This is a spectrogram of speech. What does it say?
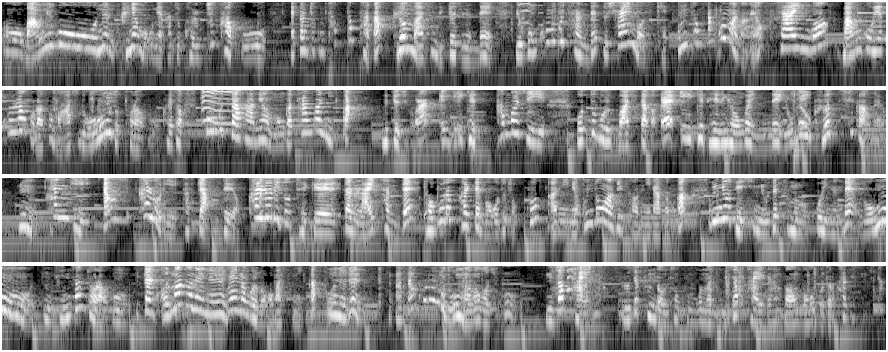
어, 망고는 그냥 먹으면 약간 좀 걸쭉하고 약간 조금 텁텁하다? 그런 맛이 느껴지는데 요건 콤부차인데 또 샤인 머스켓 엄청 상콤하잖아요? 샤인과 망고의 콜라보라서 맛이 너무 좋더라고 그래서 콤부차 하면 뭔가 탄산이 꽉 느껴지고 아, 이렇게, 한 번씩 뭣도 모르고 마시다가 아, 이렇게 되는 경우가 있는데 요건 그렇지가 않아요. 음, 한 개당 10칼로리 밖에 안 돼요. 칼로리도 되게 일단 라이트한데 더블업 할때 먹어도 좋고 아니면 운동하기 전이라던가 음료 대신 이 제품을 먹고 있는데 너무 좀 괜찮더라고. 일단 얼마 전에는 샤이망고를 먹어봤으니까 오늘은 약간 거 너무 많아가지고 유자 파인 이 제품도 엄청 궁금한 유자 파인을 한번 먹어보도록 하겠습니다.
